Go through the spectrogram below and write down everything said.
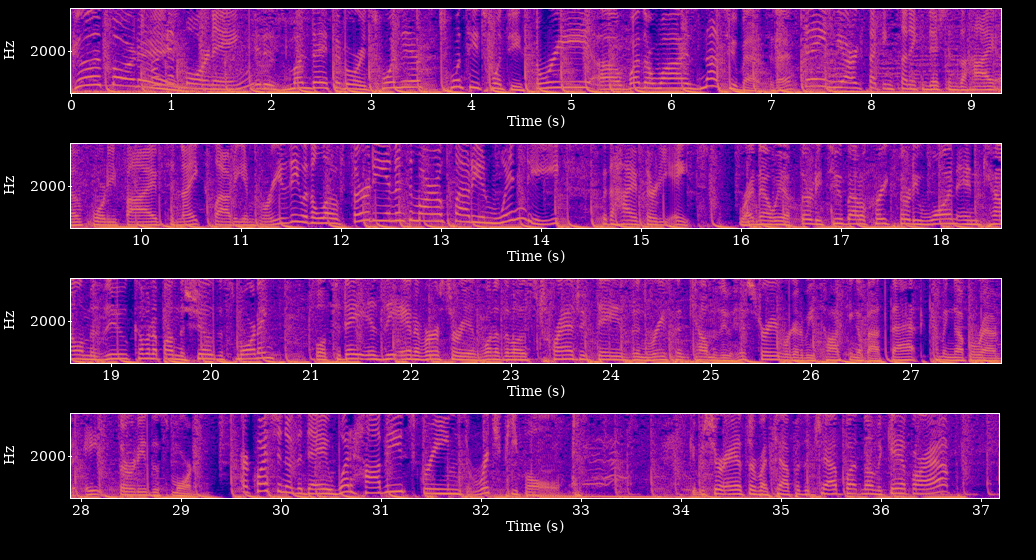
Good morning. Good morning. It is Monday, February 20th, 2023. Uh, weather-wise, not too bad today. Today we are expecting sunny conditions, a high of 45. Tonight, cloudy and breezy with a low of 30. And then tomorrow, cloudy and windy with a high of 38. Right now we have 32 Battle Creek, 31 in Kalamazoo. Coming up on the show this morning, well, today is the anniversary of one of the most tragic days in recent Kalamazoo history. We're going to be talking about that coming up around 8.30 this morning. Our question of the day What hobby screams rich people? Give us your answer by tapping the chat button on the KFR app.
